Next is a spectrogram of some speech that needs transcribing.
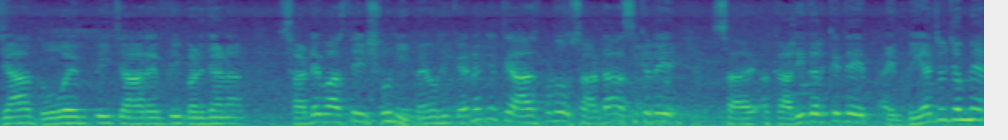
ਜਾਂ 2 ਐਮਪੀ 4 ਐਮਪੀ ਬਣ ਜਾਣਾ ਸਾਡੇ ਵਾਸਤੇ ਇਸ਼ੂ ਨਹੀਂ। ਮੈਂ ਉਹੀ ਕਹਿਣਾ ਕਿ ਇਤਿਹਾਸ ਪੜ੍ਹੋ ਸਾਡਾ ਅਸੀਂ ਕਦੇ ਅਕਾਲੀ ਦਲ ਕਿਤੇ ਐਮਪੀਆਂ ਚੋਂ ਜੰਮਿਆ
